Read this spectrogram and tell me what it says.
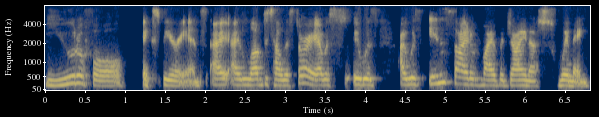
beautiful experience. I, I love to tell this story. I was it was I was inside of my vagina swimming.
